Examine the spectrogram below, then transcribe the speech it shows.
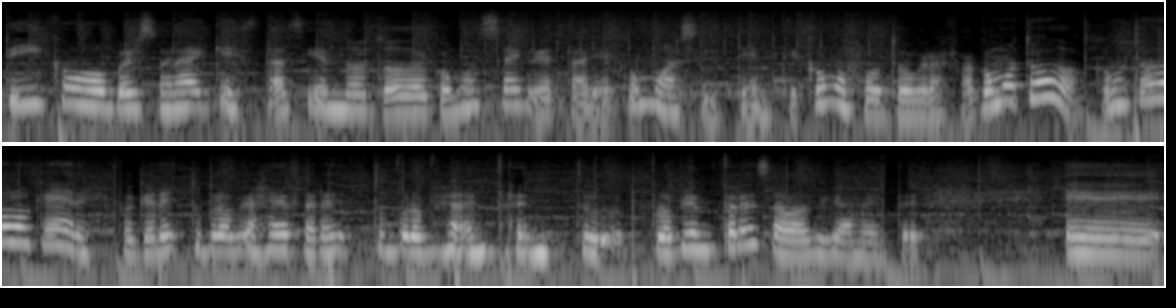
ti como persona que está haciendo todo, como secretaria, como asistente, como fotógrafa, como todo, como todo lo que eres, porque eres tu propia jefe, eres tu propia, empresa básicamente. Eh,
